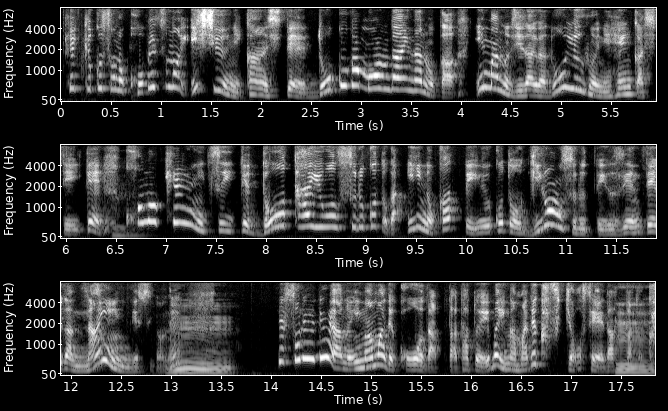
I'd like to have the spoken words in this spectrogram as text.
結局その個別のイシューに関してどこが問題なのか、今の時代はどういうふうに変化していて、この件についてどう対応することがいいのかっていうことを議論するっていう前提がないんですよね。うん。で、それで、あの、今までこうだった。例えば、今まで家父長制だったとか。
